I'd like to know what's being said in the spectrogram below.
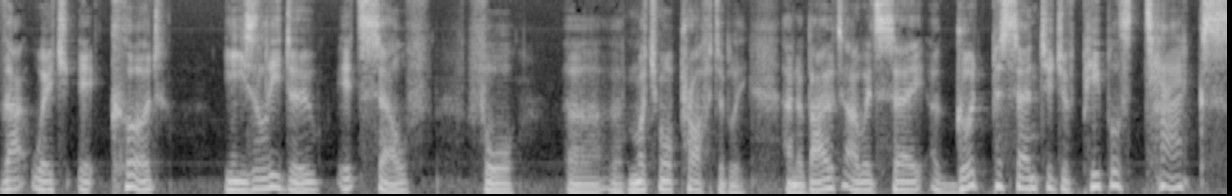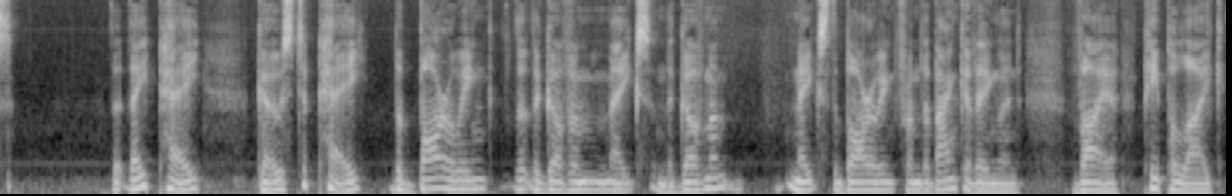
that which it could easily do itself for uh, much more profitably. And about, I would say, a good percentage of people's tax that they pay goes to pay the borrowing that the government makes. And the government makes the borrowing from the Bank of England via people like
